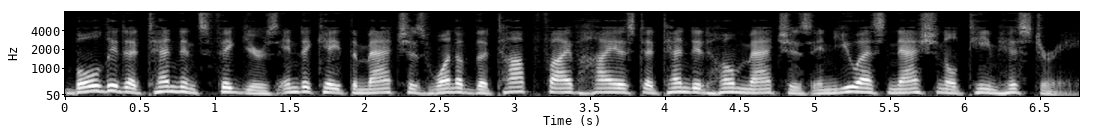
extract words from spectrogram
Bolded attendance figures indicate the match as one of the top five highest attended home matches in U.S. national team history.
